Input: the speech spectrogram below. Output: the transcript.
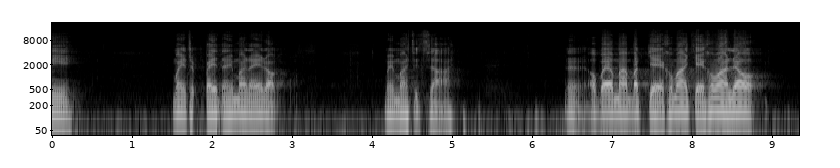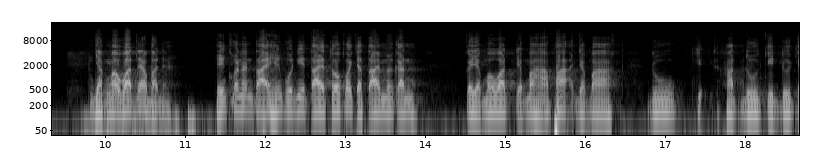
มี ไม่ไปไหนมาไหนหรอก ไม่มาศึกษา เอาไปเอามาบัดแจกเข้ามาแจกเข้ามาแล้ว อยากมาวัดแล้วบัดเนี่ย เห็นคนนั้นตาย เห็นคนนี้ตายตัวก็จะตายเหมือนกัน ก็อยากมาวัด อยากมาหาพระ อยากมาดูหัดดูจิตดูใจ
